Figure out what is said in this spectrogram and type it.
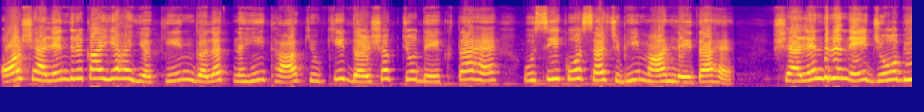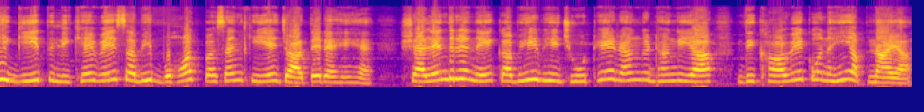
और शैलेंद्र का यह यकीन गलत नहीं था, क्योंकि दर्शक जो देखता है, उसी को सच भी मान लेता है। शैलेंद्र ने जो भी गीत लिखे, वे सभी बहुत पसंद किए जाते रहे हैं। शैलेंद्र ने कभी भी झूठे रंग ढंग या दिखावे को नहीं अपनाया।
